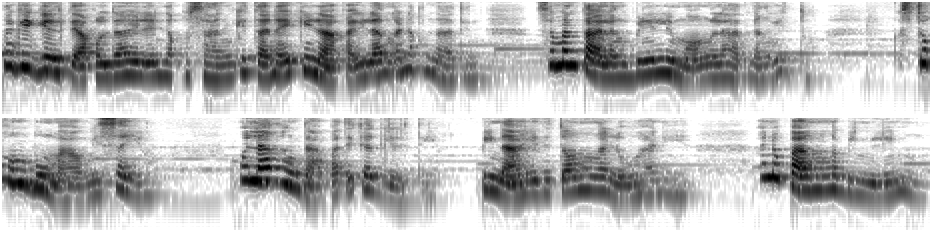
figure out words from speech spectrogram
Nagigilty ako dahil inakusahan kita na ikinakailang anak natin, samantalang binili mo ang lahat ng ito. Gusto kong bumawi sa'yo. Wala kang dapat ikagilty. Pinahid ito ang mga luha niya. Ano pa ang mga binili mo?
